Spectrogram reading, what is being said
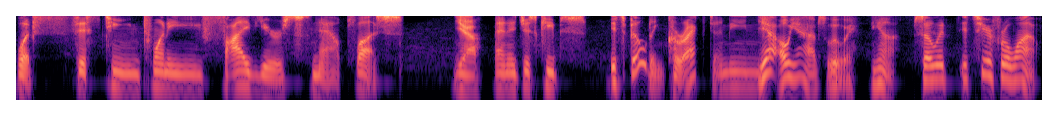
what 15, 25 years now plus, Yeah, and it just keeps it's building, correct? I mean, yeah, oh yeah, absolutely. yeah. So it, it's here for a while.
